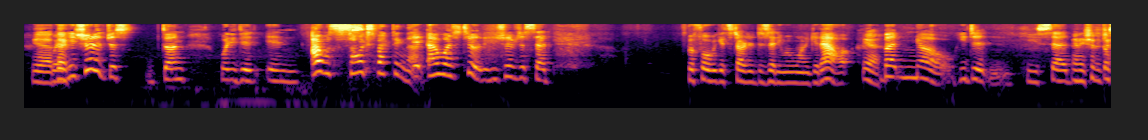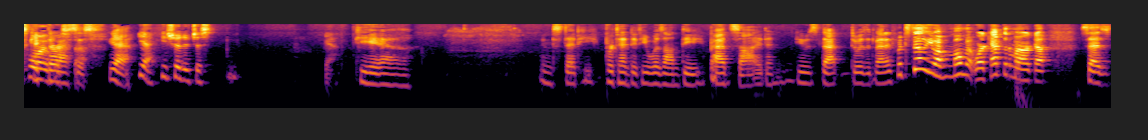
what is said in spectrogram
yeah where they, he should have just done what he did in i was so expecting that It, I was too. He should have just said, "Before we get started, does anyone want to get out?" Yeah. But no, he didn't. He said, and he should have the just kicked their asses stuff. yeah Yeah, he should have just. Yeah. Yeah. Instead, he pretended he was on the bad side and used that to his advantage. But still, you have a moment where Captain America says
